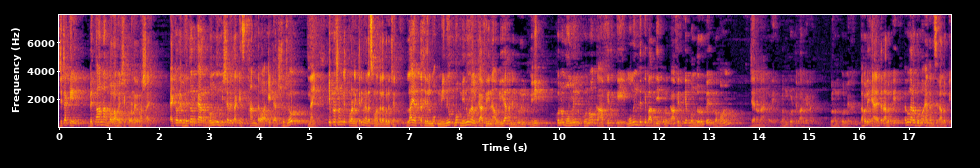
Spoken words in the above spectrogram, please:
যেটাকে বেতানা বলা হয়েছে কোরআনের ভাষায়। একেবারে ভেতরকার বন্ধু হিসেবে তাকে স্থান দেওয়া এটার সুযোগ নাই এ প্রসঙ্গে কোরআন করিম বলেছেন লা ইয়াত্তাখিদুল মুমিনু মুমিনুন আল কোন মুমিন কোন কাফিরকে মুমিনদেরকে বাদ দিয়ে কোনো কাফিরকে বন্ধুরূপে গ্রহণ যেন না করে গ্রহণ করতে পারবে না গ্রহণ করবে না তাহলে আয়াতের আলোকে এবং আরও বহু আয়াতের আলোকে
